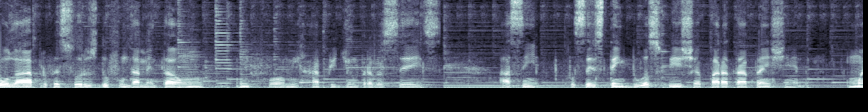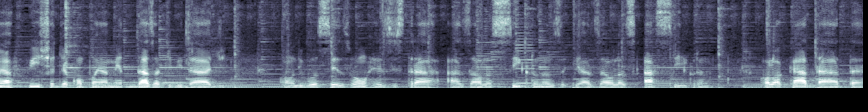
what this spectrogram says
Olá, professores do Fundamental 1. Informe rapidinho para vocês. Assim, vocês têm duas fichas para estar tá preenchendo. Uma é a ficha de acompanhamento das atividades, onde vocês vão registrar as aulas síncronas e as aulas assíncronas, colocar a data,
